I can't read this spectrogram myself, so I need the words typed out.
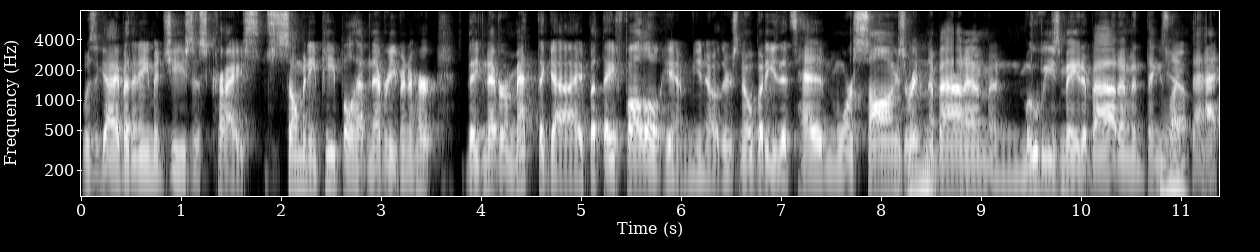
Was a guy by the name of Jesus Christ. So many people have never even heard. They've never met the guy, but they follow him. You know, there's nobody that's had more songs written mm. about him and movies made about him and things like that.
